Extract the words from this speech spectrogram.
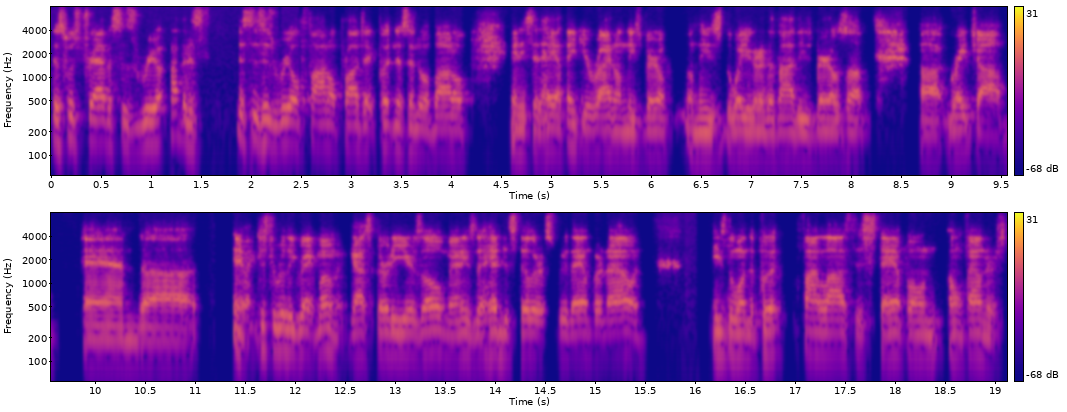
this was Travis's real. Not that his this is his real final project, putting this into a bottle. And he said, "Hey, I think you're right on these barrel on these the way you're going to divide these barrels up. Uh, great job." And uh, anyway, just a really great moment. Guy's 30 years old, man. He's the head distiller at Smooth Ambler now, and he's the one that put finalized his stamp on on Founders.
